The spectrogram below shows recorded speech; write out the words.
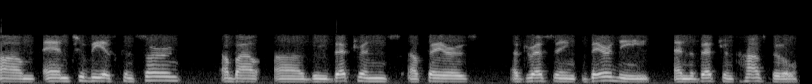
um, and to be as concerned about uh, the Veterans Affairs addressing their needs and the Veterans Hospital,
